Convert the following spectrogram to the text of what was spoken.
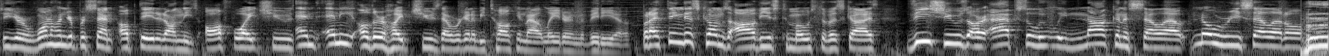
so you're 100% updated on these off-white shoes and any other hype shoes that we're going to be talking about later in the video. But I think this comes obvious to most of us guys. These shoes are absolutely not going to sell out, no resale at all.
